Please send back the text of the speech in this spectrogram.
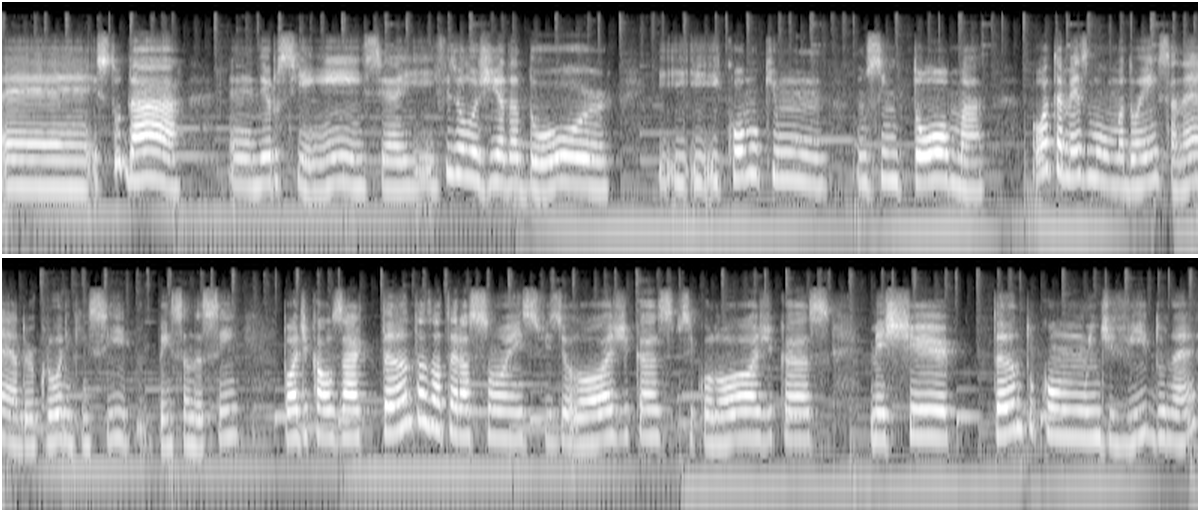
É, estudar é, neurociência e fisiologia da dor e, e, e como que um, um sintoma ou até mesmo uma doença, né, a dor crônica em si, pensando assim, pode causar tantas alterações fisiológicas, psicológicas, mexer tanto com o indivíduo, né?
